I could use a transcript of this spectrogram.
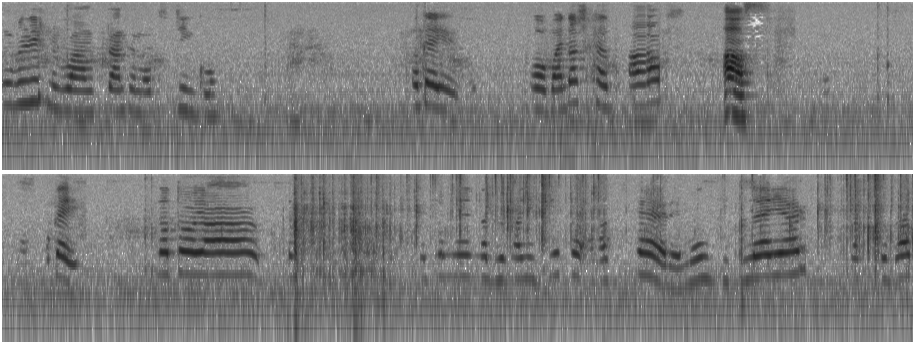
mówiliśmy wam w tamtym odcinku. Okej, o, pamiętasz help out? As. Okej, no to ja będziemy nagrywali GTA 4 multiplayer. Tak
